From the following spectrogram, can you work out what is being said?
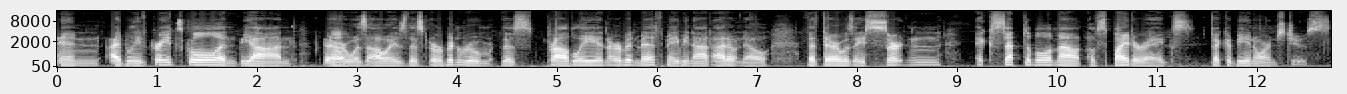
in I believe grade school and beyond, there Oh. was always this urban rumor, this probably an urban myth, maybe not, I don't know, that there was a certain acceptable amount of spider eggs that could be in orange juice.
